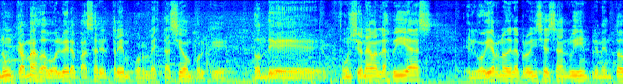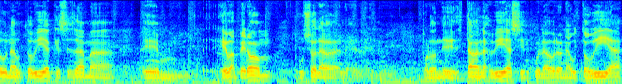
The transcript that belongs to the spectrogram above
nunca más va a volver a pasar el tren por la estación porque donde funcionaban las vías, el gobierno de la provincia de San Luis implementó una autovía que se llama eh, Eva Perón, usó la- la- el- por donde estaban las vías, circula ahora una autovía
